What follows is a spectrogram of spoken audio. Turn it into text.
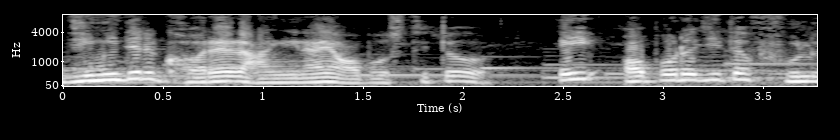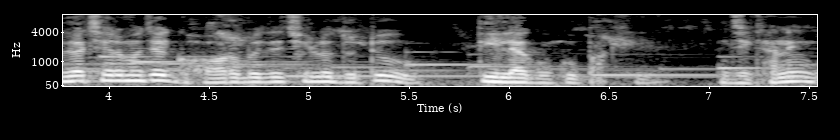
জিমিদের ঘরের আঙিনায় অবস্থিত এই অপরাজিতা ফুল গাছের মাঝে ঘর বেঁধেছিল দুটো তিলাগুকু পাখি, যেখানে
